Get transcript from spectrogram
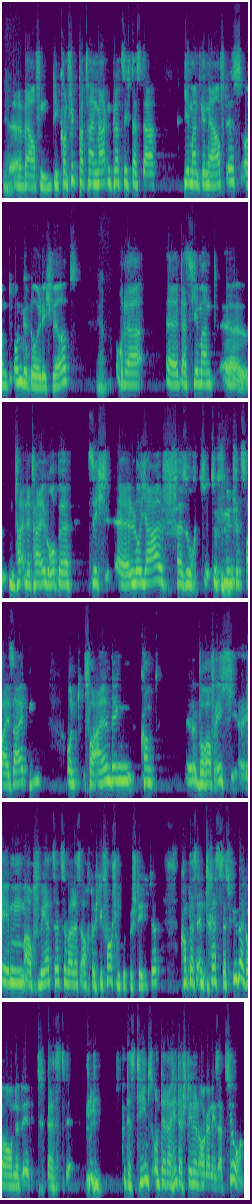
ja. äh, werfen. Die Konfliktparteien merken plötzlich, dass da jemand genervt ist und ungeduldig wird. Ja. Oder äh, dass jemand, äh, eine Teilgruppe sich äh, loyal versucht zu fühlen mhm. für zwei Seiten. Und vor allen Dingen kommt, äh, worauf ich eben auch Wert setze, weil das auch durch die Forschung gut bestätigt wird, kommt das Interesse, das übergeordnete Interesse des Teams und der dahinterstehenden Organisation.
